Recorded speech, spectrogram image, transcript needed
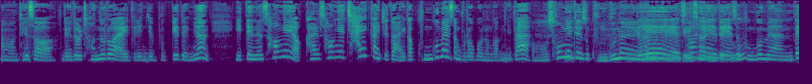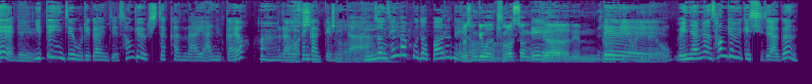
어, 돼서 네 돌 전후로 아이들이 이제 묻게 되면 이때는 성의 역할, 성의 차이까지도 아이가 궁금해서 물어보는 겁니다. 어, 성에 대해서 궁금해하는 네, 네 성에 살인데도 대해서 궁금해하는데 네. 이때 이제 우리가 이제 성교육 시작하는 나이 아닐까요? 어, 라고 아, 생각됩니다. 굉장히 생각보다 빠르네요. 그 성격은 중학생 네. 돼야 되는 줄 알았더니 아니네요. 왜냐하면 성교육의 시작은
